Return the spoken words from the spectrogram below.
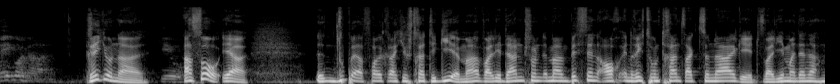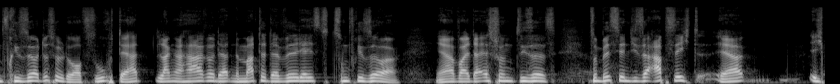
Regional. Regional. Ach so, ja. Eine super erfolgreiche Strategie immer, weil ihr dann schon immer ein bisschen auch in Richtung transaktional geht. Weil jemand, der nach einem Friseur Düsseldorf sucht, der hat lange Haare, der hat eine Matte, der will jetzt zum Friseur. Ja, weil da ist schon dieses, so ein bisschen diese Absicht, ja, ich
